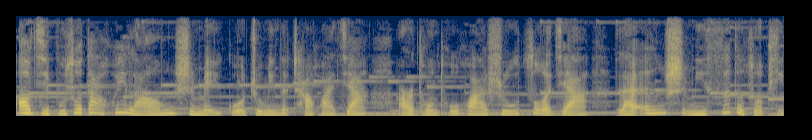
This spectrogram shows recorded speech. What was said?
奥吉不做大灰狼是美国著名的插画家、儿童图画书作家莱恩·史密斯的作品。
